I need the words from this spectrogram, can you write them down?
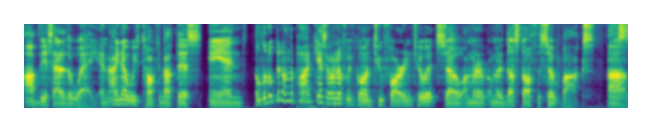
obvious out of the way. And I know we've talked about this and a little bit on the podcast. I don't know if we've gone too far into it, so I'm gonna I'm gonna dust off the soapbox. Um,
